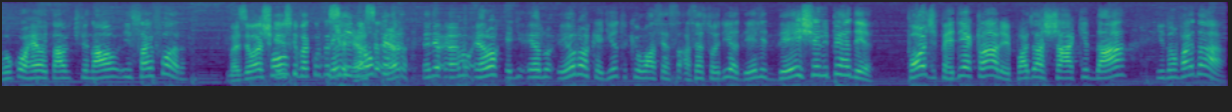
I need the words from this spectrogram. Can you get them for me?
vou correr a oitava de final e sai fora. Mas eu acho que é isso que vai acontecer. Ele não per... é... eu, não, eu, não acredito, eu, não, eu não acredito que o assessoria dele deixe ele perder. Pode perder, é claro, ele pode achar que dá e não vai dar.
